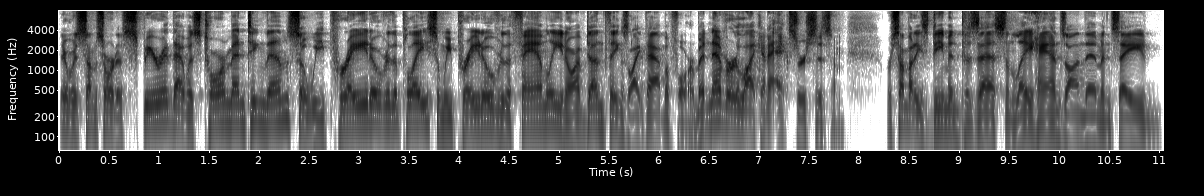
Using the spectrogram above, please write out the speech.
there was some sort of spirit that was tormenting them, so we prayed over the place and we prayed over the family. You know, I've done things like that before, but never like an exorcism where somebody's demon possessed and lay hands on them and say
